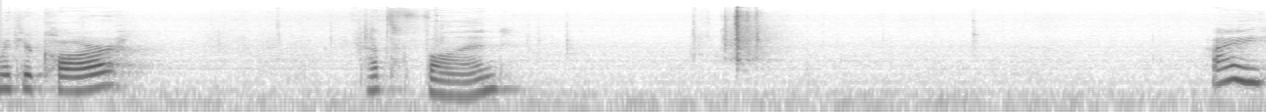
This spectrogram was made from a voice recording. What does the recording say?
With your car? That's fun. Hi.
